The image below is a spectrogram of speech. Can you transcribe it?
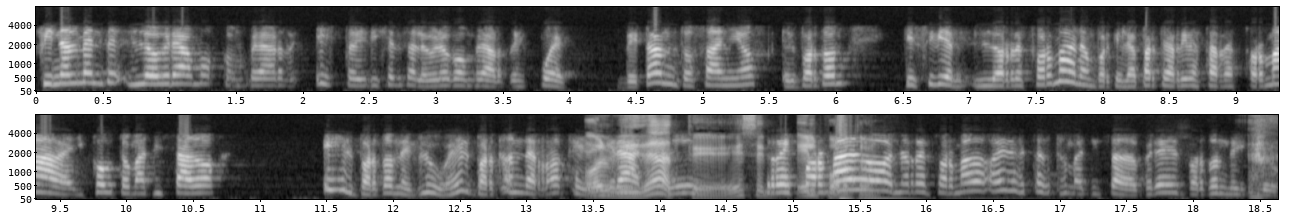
Finalmente logramos comprar, esta dirigencia logró comprar después de tantos años el portón, que si bien lo reformaron porque la parte de arriba está reformada y fue automatizado, es el portón del club, es el portón de Roque de Olvidate, es el, Reformado, no reformado, ahora está automatizado, pero es el portón del club.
